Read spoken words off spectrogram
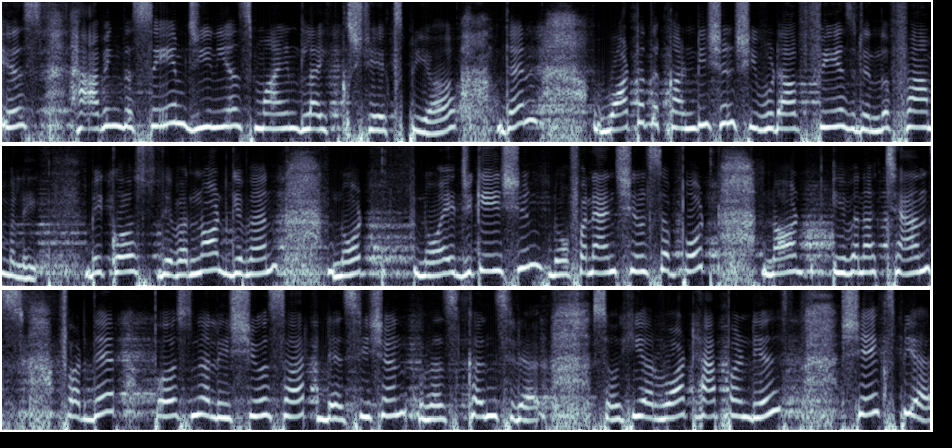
is having the same genius mind like Shakespeare, then what are the conditions she would have faced in the family? Because they were not given no, no education, no financial support, not even a chance for their personal issues or decision was considered. So here what happened is Shakespeare.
